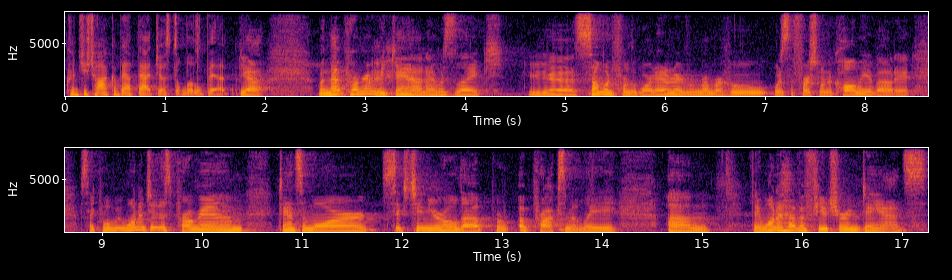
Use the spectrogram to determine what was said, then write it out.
Could you talk about that just a little bit? Yeah. When that program began, I was like, yeah, someone from the board, I don't even remember who was the first one to call me about it. It's like, well, we want to do this program, Dance and More, 16 year old up approximately. Um, they want to have a future in dance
